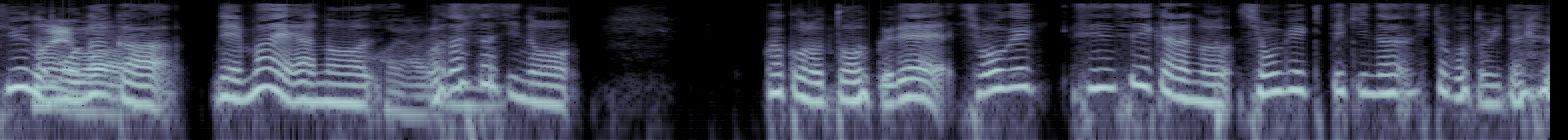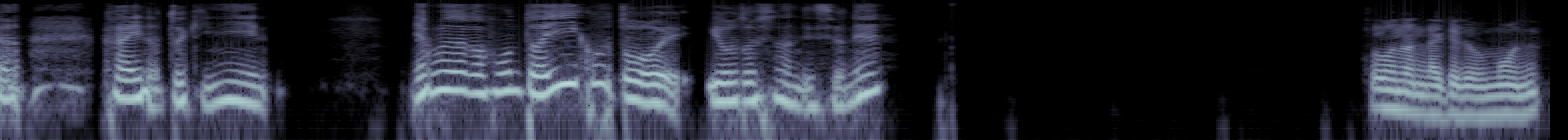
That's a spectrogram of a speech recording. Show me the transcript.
ていうのも、なんか、ね、前、あの、はいはい私たちの過去のトークで、衝撃、先生からの衝撃的な一言みたいな回の時に、山田が本当はいいことを言おうとしたんですよね。そうなんだけど、もう、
